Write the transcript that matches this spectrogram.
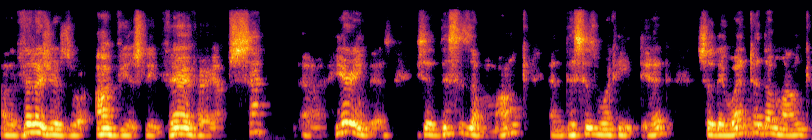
Now, the villagers were obviously very, very upset uh, hearing this. He said, This is a monk, and this is what he did. So they went to the monk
